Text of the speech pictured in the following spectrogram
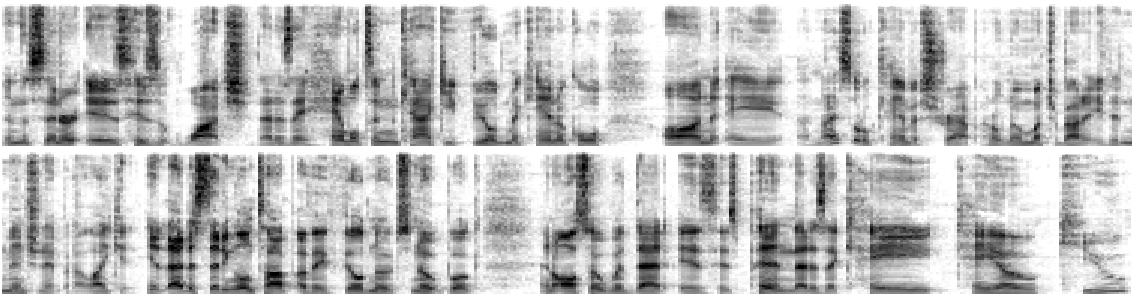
in the center, is his watch. That is a Hamilton Khaki Field Mechanical on a, a, nice little canvas strap. I don't know much about it. He didn't mention it, but I like it. Yeah, that is sitting on top of a Field Notes notebook. And also with that is his pen. That is a K KOQ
